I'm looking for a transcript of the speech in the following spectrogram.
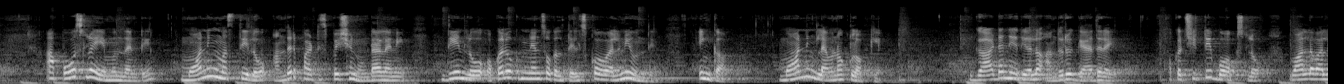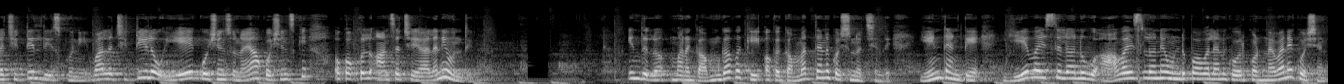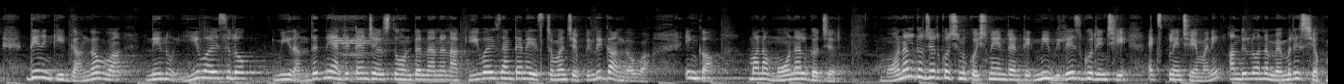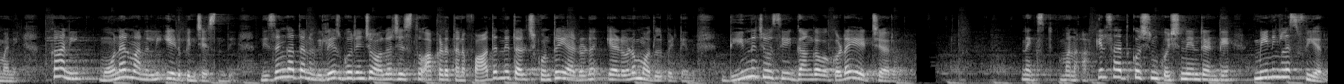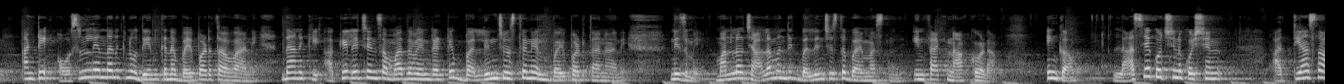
ఆ పోస్ట్లో ఏముందంటే మార్నింగ్ మస్తీలో అందరి పార్టిసిపేషన్ ఉండాలని దీనిలో ఒకరి ఒపీనియన్స్ ఒకరు తెలుసుకోవాలని ఉంది. ఇంకా మార్నింగ్ లెవెన్ ఓ క్లాక్కి గార్డెన్ ఏరియాలో అందరూ గ్యాదర్ అయ్యి ఒక చిట్టి బాక్స్లో వాళ్ళ వాళ్ళ చిట్టీలు తీసుకుని వాళ్ళ చిట్టీలో ఏ క్వశ్చన్స్ ఉన్నాయో ఆ క్వశ్చన్స్కి ఒక్కొక్కరు ఆన్సర్ చేయాలని ఉంది. ఇందులో మన గంగవ్వకి ఒక గమ్మత్తైన క్వశ్చన్ వచ్చింది. ఏంటంటే ఏ వయసులో నువ్వు ఆ వయసులోనే ఉండిపోవాలని కోరుకుంటున్నావు అనే క్వశ్చన్. దీనికి గంగవ్వ నేను ఈ వయసులో మీరందరినీ ఎంటర్టైన్ చేస్తూ ఉంటున్నాను నాకు ఈ వయసు అంటేనే ఇష్టమని చెప్పింది గంగవ్వ. ఇంకా మన మోనల్ గజర్ మోనల్ గజర్కి వచ్చిన క్వశ్చన్ ఏంటంటే నీ విలేజ్ గురించి ఎక్స్ప్లెయిన్ చేయమని అందులో ఉన్న మెమరీస్ చెప్పమని. కానీ మోనల్ మనల్ని ఏడిపించేసింది. నిజంగా తన విలేజ్ గురించి ఆలోచిస్తూ అక్కడ తన ఫాదర్ని తలుచుకుంటూ ఏడవడం ఏడవడం మొదలుపెట్టింది. దీన్ని చూసి గంగవ్వ కూడా ఏడ్చారు. నెక్స్ట్ మన అఖిల్ సాధ్కి వచ్చిన క్వశ్చన్ ఏంటంటే మీనింగ్లెస్ ఫియర్ అంటే అవసరం లేని దానికి నువ్వు దేనికైనా భయపడతావా అని. దానికి అఖిల్ ఇచ్చిన సమాధానం ఏంటంటే బల్లిని చూస్తే నేను భయపడతాను అని. నిజమే మనలో చాలామందికి బల్లిని చూస్తే భయం వస్తుంది ఇన్ఫ్యాక్ట్ నాకు కూడా. ఇంకా లాస్యాకి వచ్చిన క్వశ్చన్ అత్యాస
